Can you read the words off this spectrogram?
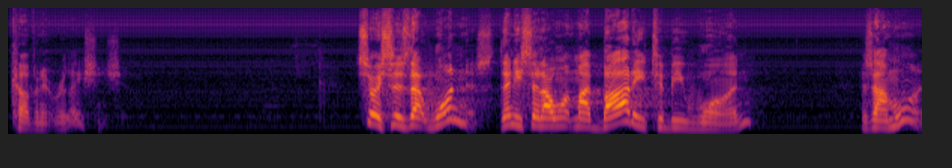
covenant relationship. So he says that oneness. Then he said, I want my body to be one as I'm one.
